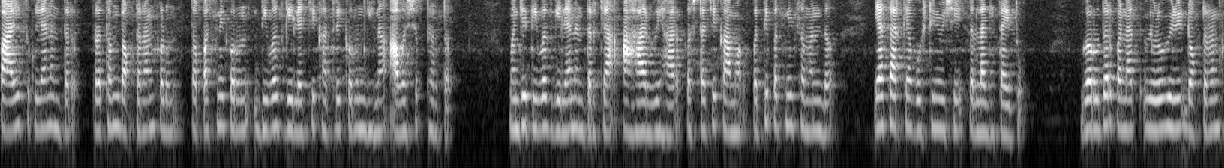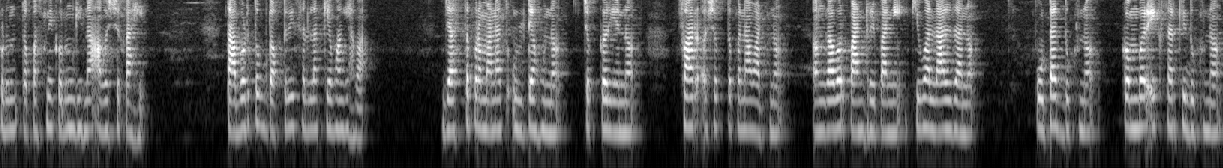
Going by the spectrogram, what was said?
पाळी चुकल्यानंतर प्रथम डॉक्टरांकडून तपासणी करून दिवस गेल्याची खात्री करून घेणं आवश्यक ठरतं. म्हणजे दिवस गेल्यानंतरच्या आहार विहार, कष्टाची कामं, पतीपत्नी संबंध यासारख्या गोष्टींविषयी सल्ला घेता येतो. गरोदरपणात वेळोवेळी डॉक्टरांकडून तपासणी करून घेणं आवश्यक आहे. ताबडतोब डॉक्टरी सल्ला केव्हा घ्यावा? जास्त प्रमाणात उलट्या होणं, चक्कर येणं, फार अशक्तपणा वाटणं, अंगावर पांढरे पाणी किंवा लाल जाणं, पोटात दुखणं, कंबर एकसारखी दुखणं,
